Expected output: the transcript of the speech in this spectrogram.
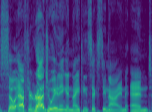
So after graduating in 1969 and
